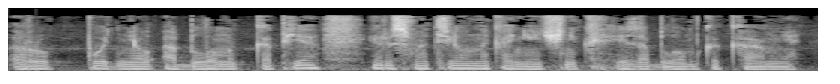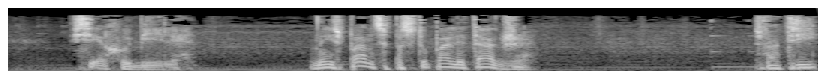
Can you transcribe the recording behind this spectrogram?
Руб поднял обломок копья и рассмотрел наконечник из обломка камня — всех убили. Но испанцы поступали так же. «Смотри!»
